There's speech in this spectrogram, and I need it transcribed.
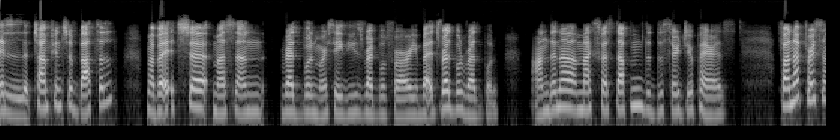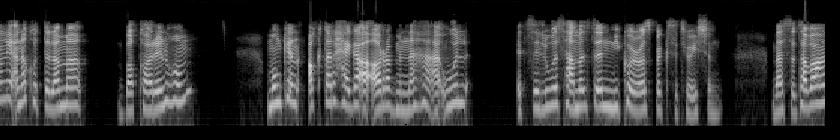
ال championship battle ما بقتش مثلا ريد بول مرسيدس ريد بول فراري بقت ريد بول ريد بول عندنا ماكس فيرستابن ضد سيرجيو بيريز فأنا personally أنا كنت لما بقارنهم ممكن أكتر حاجة أقرب منها أقول it's a لويس هاميلتون نيكو روزبرغ situation. بس طبعا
